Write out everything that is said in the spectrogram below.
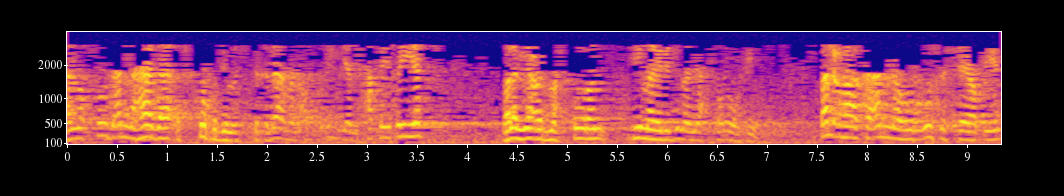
المقصود أن هذا استخدم استخداما أصليا حقيقيا ولم يعد محصورا فيما يريدون أن يحصروه فيه. طلعها كأنه رؤوس الشياطين.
